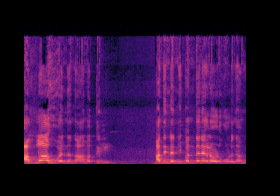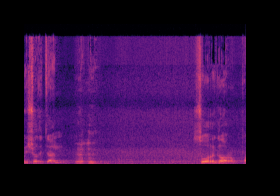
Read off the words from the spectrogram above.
അള്ളാഹു എന്ന നാമത്തിൽ അതിന്റെ നിബന്ധനകളോടുകൂടെ നാം വിശ്വസിച്ചാൽ സ്വർഗ ഉറപ്പ.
